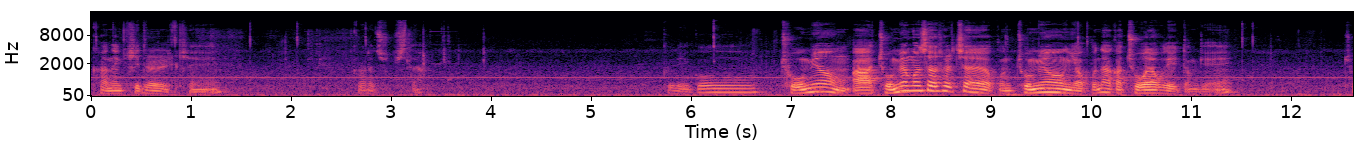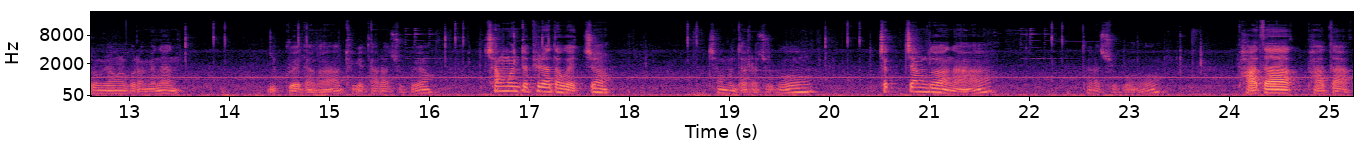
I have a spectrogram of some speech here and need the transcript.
가는 길을 이렇게 깔아줍시다 그리고 조명 아 조명은 설- 설치하였군. 조명이었구나. 아까 조라고 돼 있던 게. 조명을 그러면은 입구에다가 두 개 달아주고요. 창문도 필요하다고 했죠? 창문 달아주고 책장도 하나 달아주고. 바닥 바닥.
